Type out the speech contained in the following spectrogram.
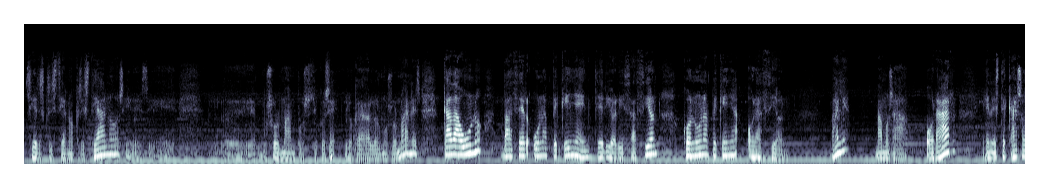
Si eres cristiano cristiano, si eres eh, musulmán, pues yo qué sé, lo que hagan los musulmanes. Cada uno va a hacer una pequeña interiorización con una pequeña oración. ¿Vale? Vamos a orar. En este caso,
